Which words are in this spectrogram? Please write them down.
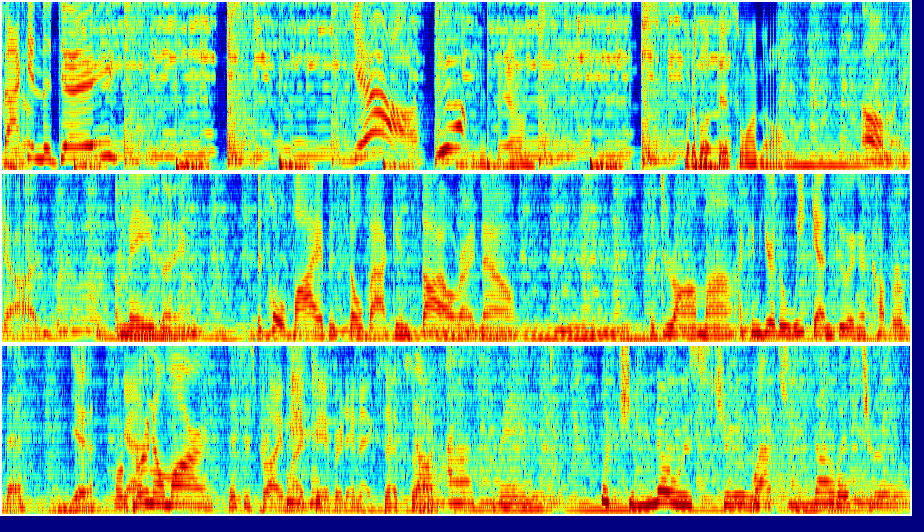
back in the day. Yeah. Yeah. What about this one though? Oh my God. Amazing. This whole vibe is so back in style right now. The drama. I can hear The Weeknd doing a cover of this. yeah Or Yeah. Bruno Mars. This is probably my favorite INXS song. Don't ask me What you know is true. what you know is true.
